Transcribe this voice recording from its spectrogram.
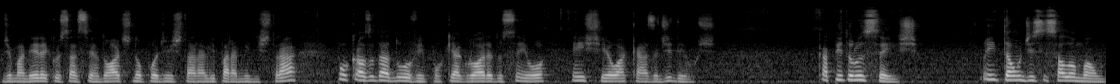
de maneira que os sacerdotes não podiam estar ali para ministrar, por causa da nuvem, porque a glória do Senhor encheu a casa de Deus. Capítulo 6 Então disse Salomão:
